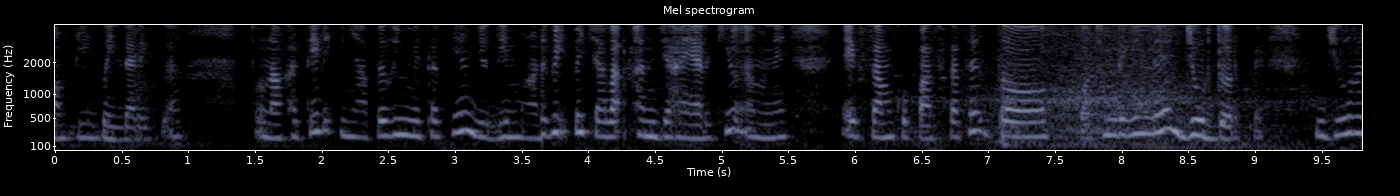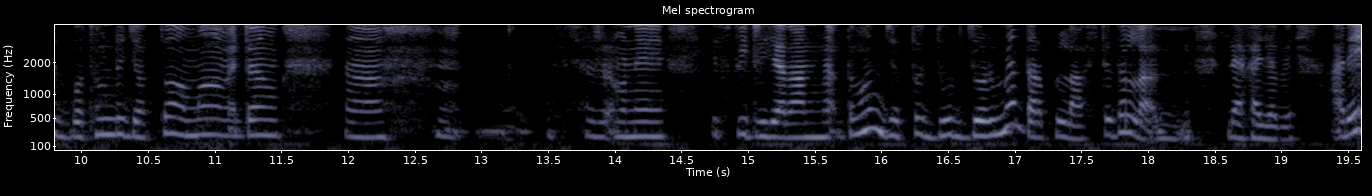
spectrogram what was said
কমপ্লিট বইন দাঁড়ে গিয়ে ᱛᱚ ᱚᱱᱟ ᱠᱷᱟᱹᱛᱤᱨ ᱤᱧ ᱟᱯᱮ ᱦᱚᱸᱧ ᱢᱮᱛᱟ ᱯᱮᱭᱟ ᱡᱩᱫᱤ ᱢᱟᱴ ᱫᱷᱟᱹᱵᱤᱡ ᱯᱮ ᱪᱟᱞᱟᱜ ᱠᱷᱟᱱ ᱡᱟᱦᱟᱸᱭ ᱟᱨᱠᱤ ᱢᱟᱱᱮ ᱮᱠᱥᱟᱢ ᱠᱚ ᱯᱟᱥ ᱠᱟᱛᱮ ᱛᱚ ᱯᱨᱚᱛᱷᱚᱢ ᱨᱮᱜᱮᱧ ᱞᱟᱹᱭᱟ ᱡᱳᱨ ᱫᱚᱨ ᱯᱮ ᱡᱳᱨ ᱯᱨᱚᱛᱷᱚᱢ ᱨᱮ ᱡᱚᱛᱚ ᱟᱢᱟᱜ ᱢᱤᱫᱴᱟᱝ মানে স্পিড রেজার রান মেয়াদ তোমার যত দূর দৌড়মে তারপর লাস্টে তো দেখা যাবে আরে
